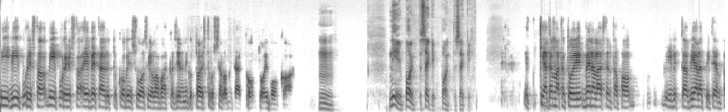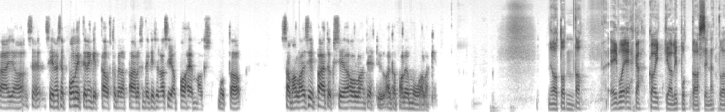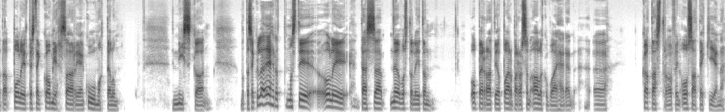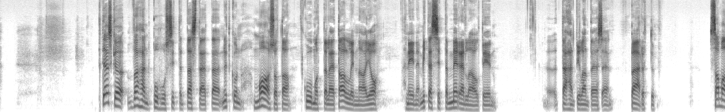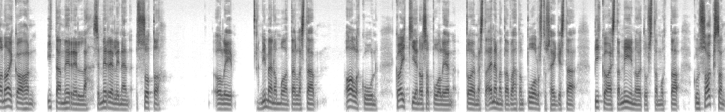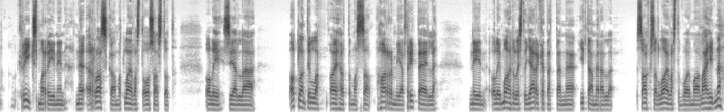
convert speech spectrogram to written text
Viipurista, Viipurista ei vetäydytty kovin suosiolla, vaikka siinä niin taistelussa ei ole mitään to- toivoakaan. Hmm. Niin, pointti sekin, pointti sekin. Et kieltämättä toi venäläisten tapa viivyttää vielä pitempään ja se, siinä se poliittinenkin tausta vielä päällä, se teki sen asian pahemmaksi, mutta samanlaisia päätöksiä ollaan tehty aika paljon muuallakin. Joo, totta. Mm. Ei voi ehkä kaikkia liputtaa sinne tuota poliittisten komissaarien kuumottelun niskaan. Mutta se kyllä ehdottomasti oli tässä Neuvostoliiton operaatio Barbarossan alkuvaiheiden ö, katastrofin osatekijänä. Pitäisikö vähän puhua sitten tästä, että nyt kun maasota kuumottelee Tallinnaa jo, niin miten sitten merellä oltiin tähän tilanteeseen päädytty? Samaan aikaanhan Itämerellä se merellinen sota oli nimenomaan tällaista alkuun kaikkien osapuolien toimesta enemmän tai vähemmän puolustushenkistä pikaista miinoitusta, mutta kun Saksan Kriegsmarinin ne raskaammat laivasto-osastot oli siellä Atlantilla aiheuttamassa harmia Briteille, niin oli mahdollista järkätä tänne Itämerelle Saksan laivastovoimaa lähinnä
